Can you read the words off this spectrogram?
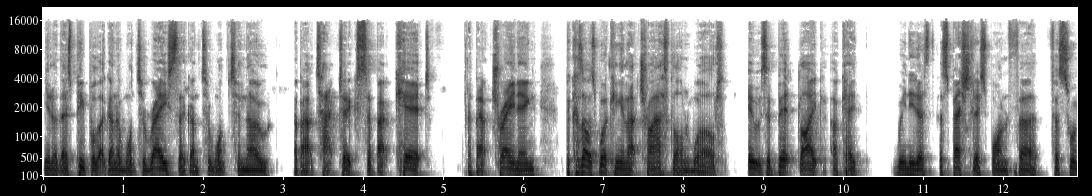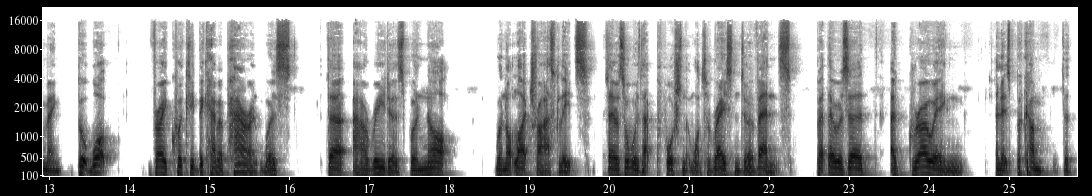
you know there's people that are going to want to race, they're going to want to know about tactics, about kit, about training. Because I was working in that triathlon world, it was a bit like okay, we need a, a specialist one for for swimming. But what very quickly became apparent was that our readers were not were not like triathletes. There was always that proportion that want to race and do events, but there was a, a growing, and it's become the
